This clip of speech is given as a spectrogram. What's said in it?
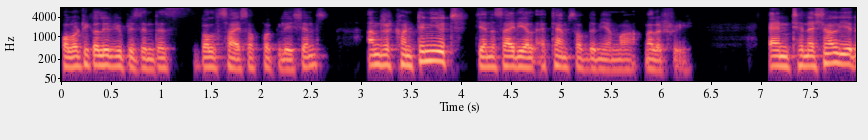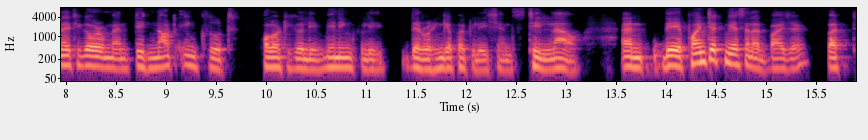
politically representable size of populations, under continued genocidal attempts of the Myanmar military. And the National Unity Government did not include politically meaningfully the Rohingya populations till now. And they appointed me as an advisor, but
